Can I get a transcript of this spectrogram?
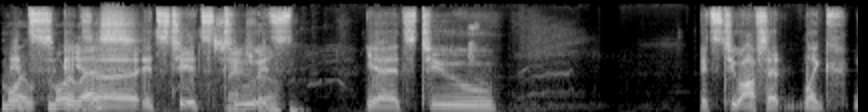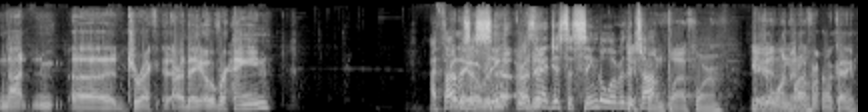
more it's, more or it's, less. Uh, it's too. It's too. Smashville. It's yeah. It's too. It's too offset. Like not uh direct. Are they overhanging? I thought are it was a single. the- Wasn't they- it just a single over the Just top? one platform. Is Yeah, it one platform? Okay.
